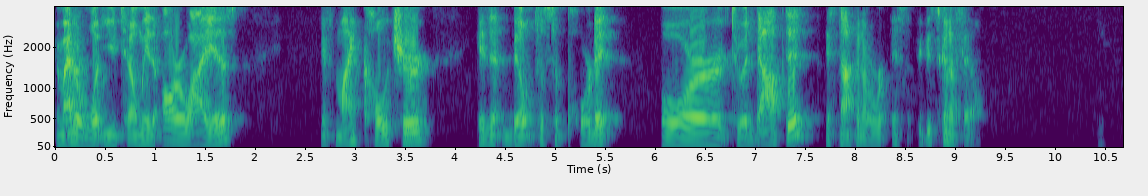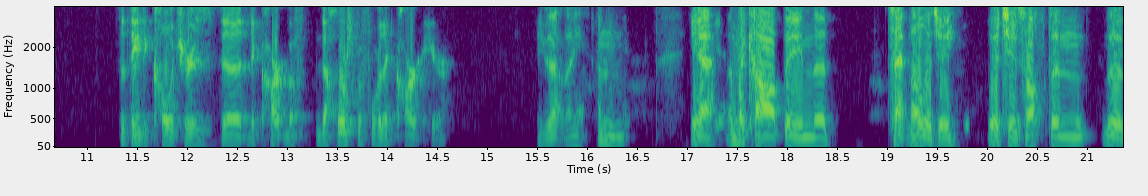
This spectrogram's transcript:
no matter what you tell me the ROI is, if my culture isn't built to support it or to adopt it, it's not going to it's, it's going to fail. The thing, the culture is the the cart, bef- the horse before the cart here. Exactly, and yeah, and the cart being the technology, which is often the,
